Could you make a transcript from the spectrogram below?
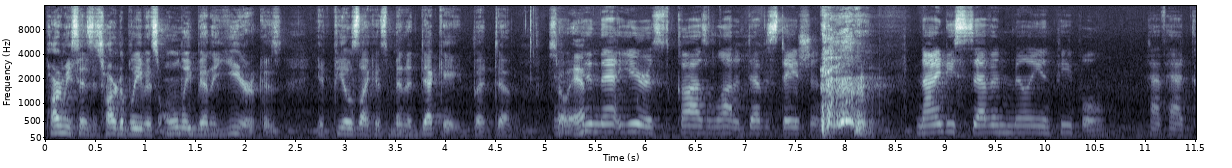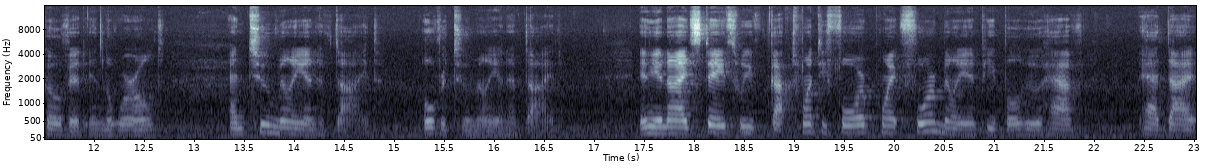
Part of me says it's hard to believe it's only been a year because it feels like it's been a decade. But uh, so, and in that year, it's caused a lot of devastation. 97 million people have had COVID in the world, and 2 million have died. Over 2 million have died. In the United States, we've got 24.4 million people who have had di-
